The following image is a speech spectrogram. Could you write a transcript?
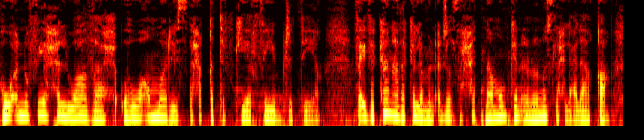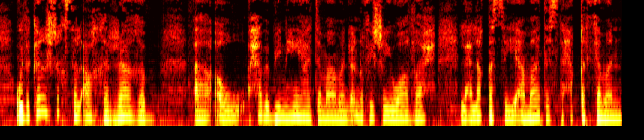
هو أنه في حل واضح وهو أمر يستحق التفكير فيه بجدية. فإذا كان هذا كله من أجل صحتنا ممكن أنه نصلح العلاقة. وإذا كان الشخص الآخر راغب آه، أو حابب ينهيها تماما لأنه في شيء واضح العلاقة السيئة ما تستحق الثمن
